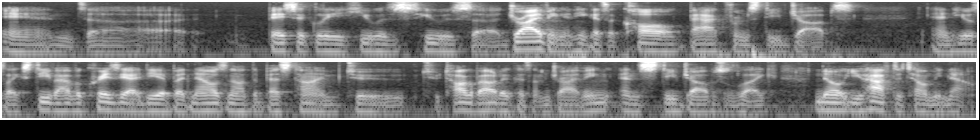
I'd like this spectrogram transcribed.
And uh, basically, he was he was uh, driving and he gets a call back from Steve Jobs, and he was like, "Steve, I have a crazy idea, but now is not the best time to to talk about it because I'm driving." And Steve Jobs was like, "No, you have to tell me now."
